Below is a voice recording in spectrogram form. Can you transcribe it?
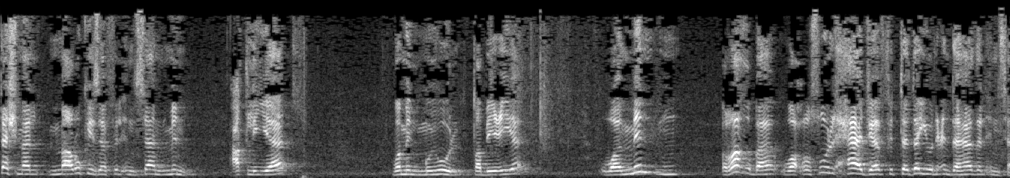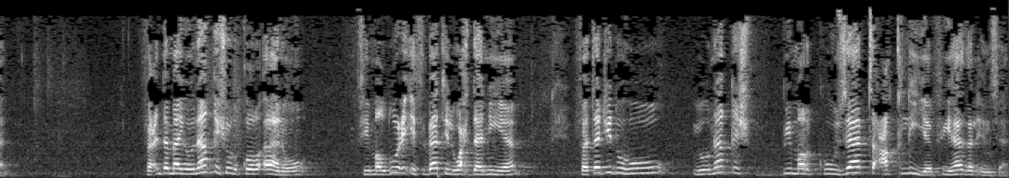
تشمل ما ركز في الإنسان من عقليات ومن ميول طبيعية ومن رغبة وحصول حاجة في التدين عند هذا الإنسان. فعندما يناقش القرآن في موضوع إثبات الوحدانية فتجده يناقش بمركوزات عقلية في هذا الإنسان.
